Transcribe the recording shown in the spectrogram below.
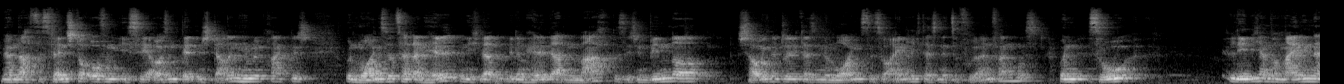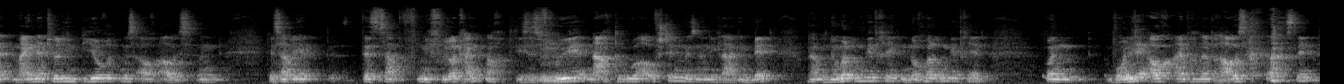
Wir haben nachts das Fenster offen, ich sehe aus dem Bett einen Sternenhimmel praktisch. Und morgens wird es halt dann hell und ich werde mit dem Hellwerden wach. Das ist im Winter, schaue ich natürlich, dass ich mir morgens das so einrichte, dass ich nicht so früh anfangen muss. Und so lebe ich einfach meinen, meinen natürlichen Biorhythmus auch aus. Und das, habe ich, das hat mich früher krank gemacht, dieses mhm. früh nach der Uhr aufstehen müssen und ich lag im Bett und habe mich nochmal umgedreht und nochmal umgedreht und wollte auch einfach nicht raus aus dem.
